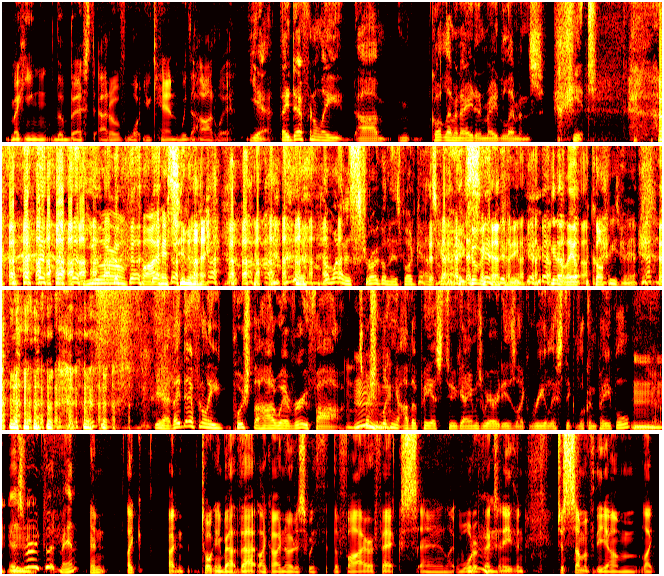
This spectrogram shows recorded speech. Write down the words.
making the best out of what you can with the hardware. Yeah, they definitely um, got lemonade and made lemons. Shit. You are on fire tonight. I might have a stroke on this podcast, it guys. could be happening. You're gonna lay off the coffees, man. Yeah, they definitely pushed the hardware very far, Mm. especially looking at other PS2 games where it is like realistic looking people. Mm. It's very good, man. And like I, talking about that, like I noticed with the fire effects and like water effects, Hmm. and even just some of the um like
